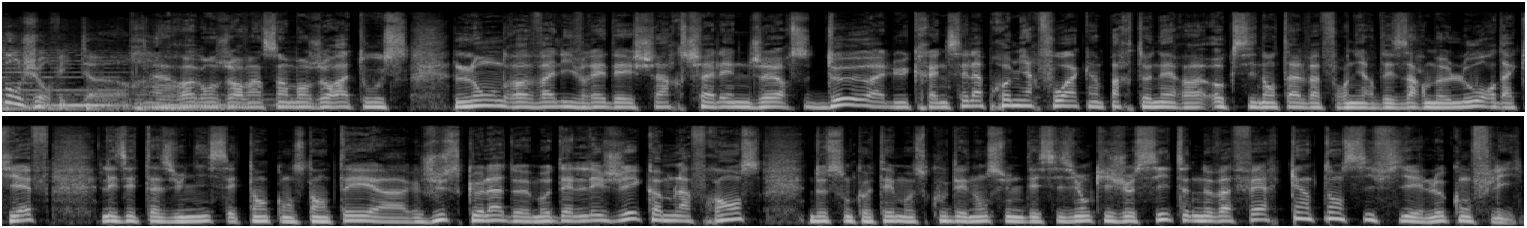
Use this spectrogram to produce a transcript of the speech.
Rebonjour Victor. Rebonjour Vincent, bonjour à tous. Londres va livrer des chars Challengers 2 à l'Ukraine. C'est la première fois qu'un partenaire occidental va fournir des armes lourdes à Kiev. Les États-Unis s'étant contentés jusque-là de modèles légers comme la France. De son côté, Moscou dénonce une décision qui, je cite, ne va faire qu'intensifier le conflit.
